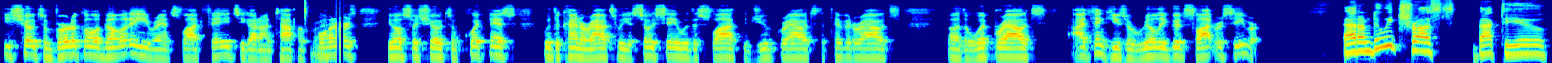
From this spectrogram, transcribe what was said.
he showed some vertical ability. He ran slot fades. He got on top of corners. Right. He also showed some quickness with the kind of routes we associate with the slot, the juke routes, the pivot routes, uh, the whip routes. I think he's a really good slot receiver. Adam, do we trust? Back to you.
